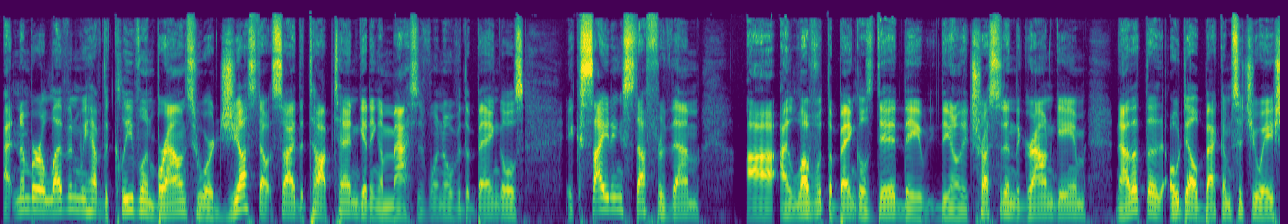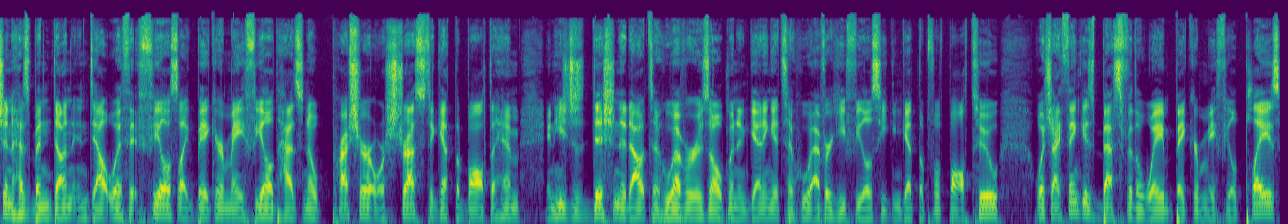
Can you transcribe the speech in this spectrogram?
At number 11, we have the Cleveland Browns who are just outside the top 10 getting a massive win over the Bengals. Exciting stuff for them. Uh, I love what the Bengals did. They, you know, they trusted in the ground game. Now that the Odell Beckham situation has been done and dealt with, it feels like Baker Mayfield has no pressure or stress to get the ball to him, and he's just dishing it out to whoever is open and getting it to whoever he feels he can get the football to, which I think is best for the way Baker Mayfield plays.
